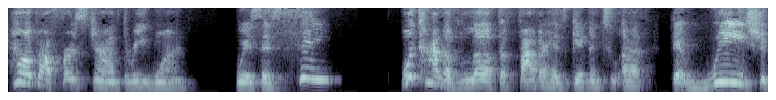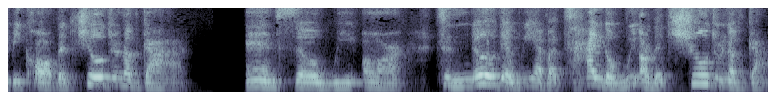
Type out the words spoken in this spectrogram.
How about 1 John 3 1, where it says, See what kind of love the Father has given to us that we should be called the children of God. And so we are. To know that we have a title, we are the children of God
